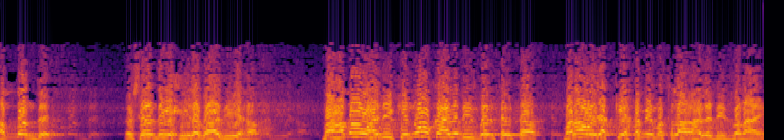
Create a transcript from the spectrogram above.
ہم بند ہے ایشان دیکھ حیل بازی ہے ہما حدیث کے نو کا حدیث بن سکتا منا وہ یک ہمیں مسئلہ حدیث بنائے۔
